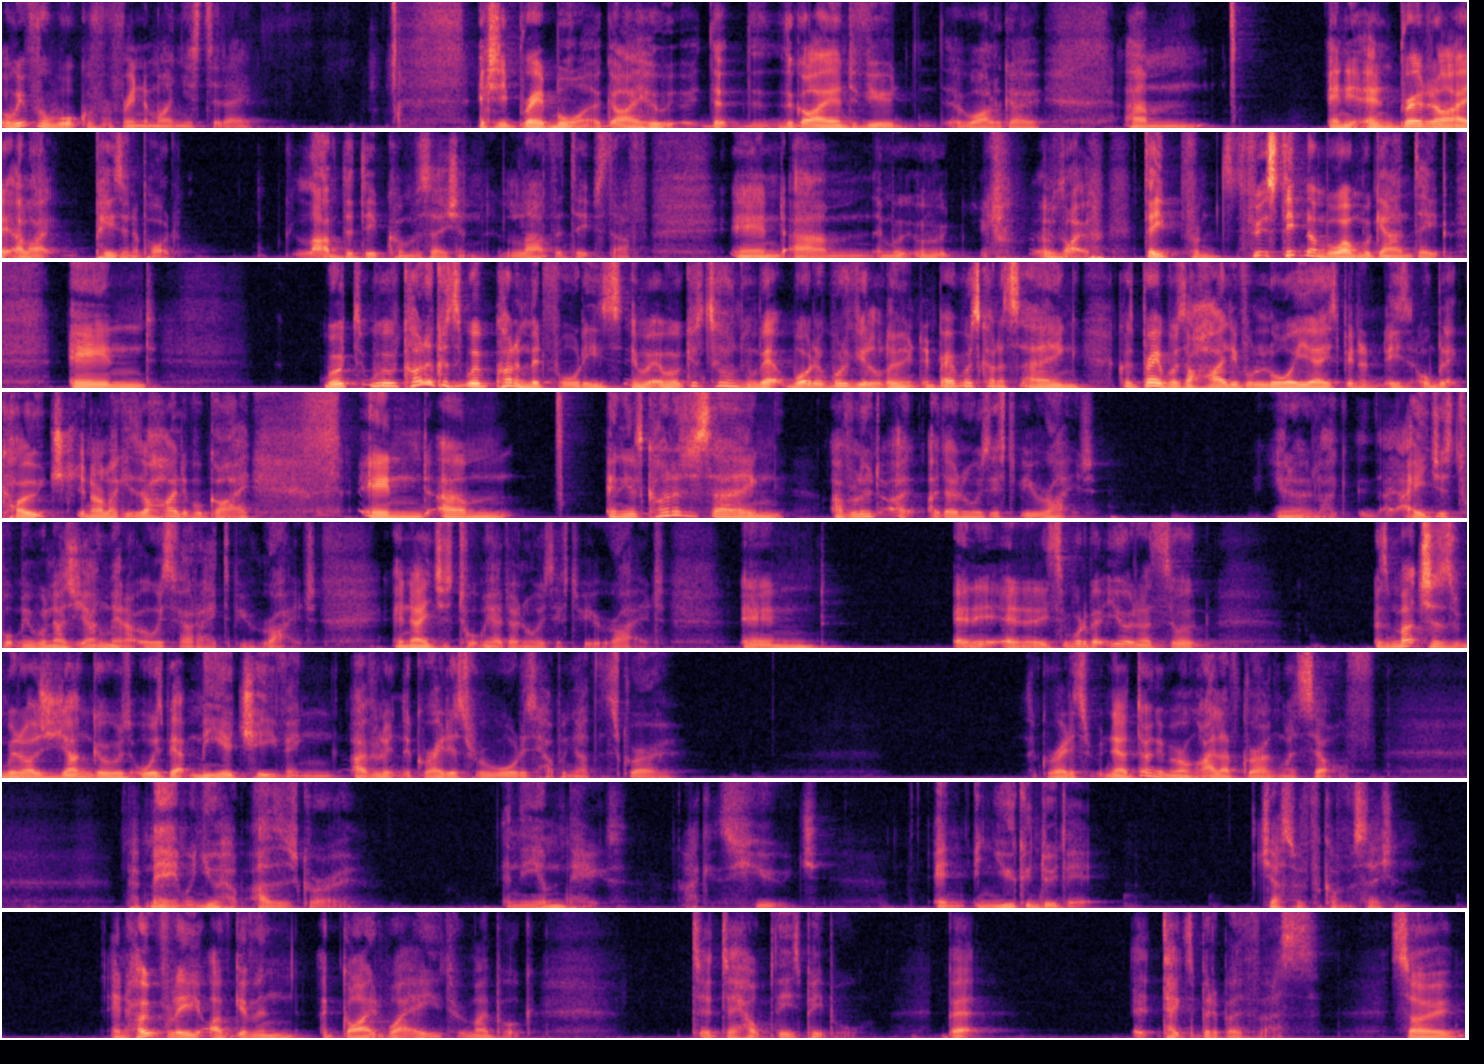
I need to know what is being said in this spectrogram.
went for a walk with a friend of mine yesterday. Actually, Brad Moore, a guy who, the, the, the guy I interviewed a while ago, um, and and Brad and I are like peas in a pod. Love the deep conversation. Love the deep stuff. And um, and we, we, it was like deep from step number one. We're going deep, and we are we kind of because we're kind of mid forties, and we we're just talking about what what have you learned. And Brad was kind of saying because Brad was a high level lawyer. He's been a, he's an all black coach. You know, like he's a high level guy, and um, and he was kind of just saying, I've learned I, I don't always have to be right. You know, like age just taught me when I was a young man, I always felt I had to be right, and age just taught me I don't always have to be right. And and and he said, "What about you?" And I thought, as much as when I was younger, it was always about me achieving. I've learned the greatest reward is helping others grow. The greatest. Now, don't get me wrong, I love growing myself, but man, when you help others grow, and the impact, like, it's huge, and and you can do that just with the conversation. And hopefully, I've given a guide way through my book to, to help these people. But it takes a bit of both of us. So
